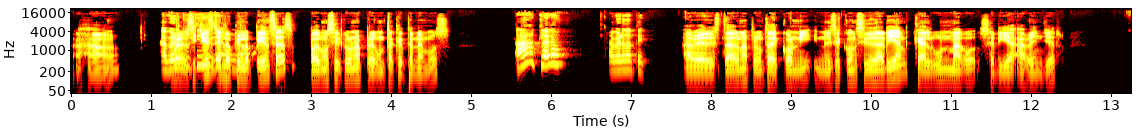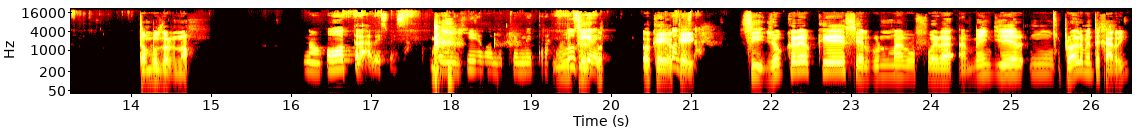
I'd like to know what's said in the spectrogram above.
Ajá. A ver, Bueno, ¿tú si quieres, en lo que lo piensas, podemos ir con una pregunta que tenemos. Ah, claro. A ver, date. A ver, está una pregunta de Connie y nos dice: ¿Considerarían que algún mago sería Avenger? Dumbledore no. No, otra vez esa. Me lleva lo que me trajo. Tú síguele. Ok, tú ok. contesta. Sí, yo creo que si algún mago fuera Avenger, mm, probablemente Harry.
